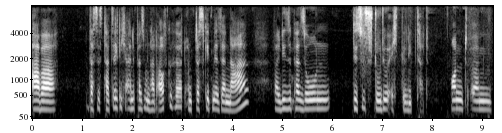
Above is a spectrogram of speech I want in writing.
Aber das ist tatsächlich eine Person hat aufgehört und das geht mir sehr nahe, weil diese Person dieses Studio echt geliebt hat. Und ähm,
